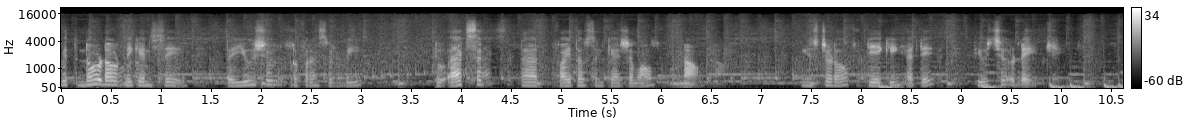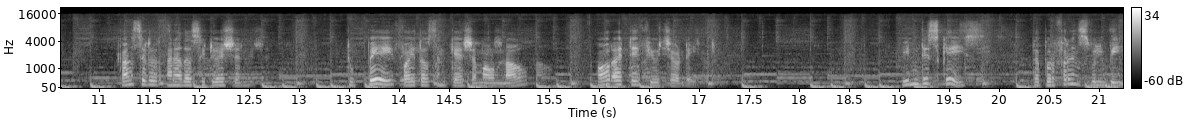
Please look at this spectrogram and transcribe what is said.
With no doubt we can say the usual preference will be to accept that 5000 cash amount now instead of taking at a future date. Consider another situation to pay 5000 cash amount now or at a future date. In this case, the preference will be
